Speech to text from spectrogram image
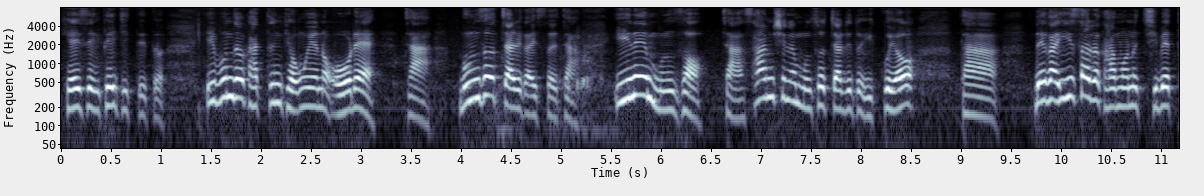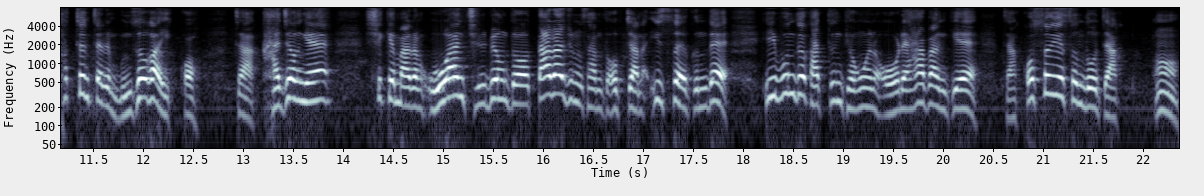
개생 돼지띠들 이분들 같은 경우에는 올해 자 문서 자리가 있어요. 자 인해 문서 자 삼신의 문서 자리도 있고요. 다 내가 이사를 가면은 집에 터전짜리 문서가 있고 자 가정에 쉽게 말하면 우한 질병도 따라주는 사람도 없잖아 있어요. 근데 이분들 같은 경우는 올해 하반기에 자 꽃속에서 노자 어.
